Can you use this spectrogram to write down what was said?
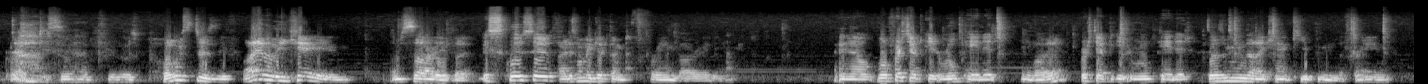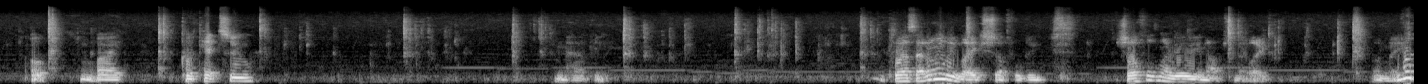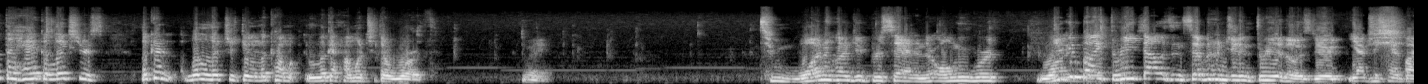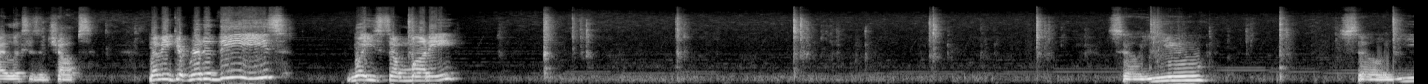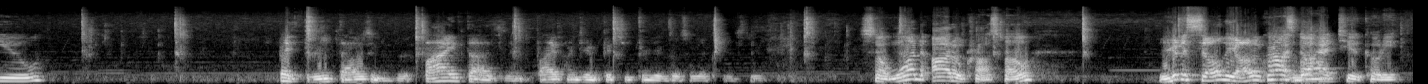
I'm so happy for those posters. They finally came. I'm sorry, but Exclusive. I just want to get them framed already. I know. Well, first you have to get your room painted. What? First you have to get your room painted. Doesn't mean that I can't keep them in the frame. Oh, by Kotetsu. I'm happy. Plus, I don't really like shuffle, dude. Shuffle's not really an option I like. What the heck, elixirs? Look at what elixirs do, and look how look at how much they're worth. wait. To 100%, and they're only worth. You can buy 3,703 of those, dude. You actually can't buy elixirs and chops. Let me get rid of these. Waste of money. So you. So you. Buy 3,000 of it. 5,553 of those elixirs, dude. So one auto crossbow. You're gonna sell the auto Uh, crossbow? no, I had two, Cody.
